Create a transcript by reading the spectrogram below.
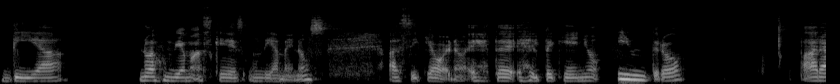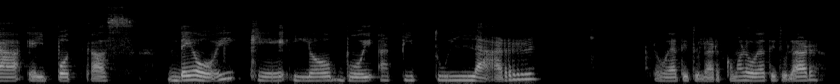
día no es un día más, que es un día menos. Así que bueno, este es el pequeño intro para el podcast de hoy que lo voy a titular. Lo voy a titular, ¿cómo lo voy a titular?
